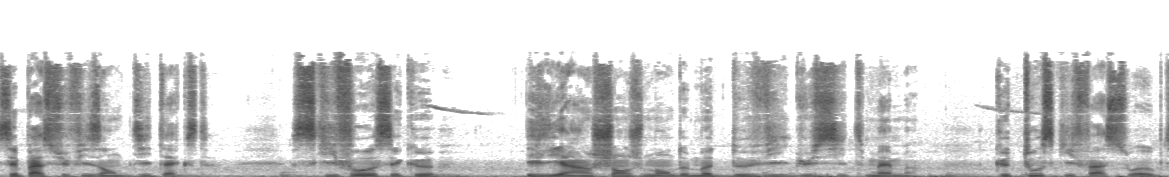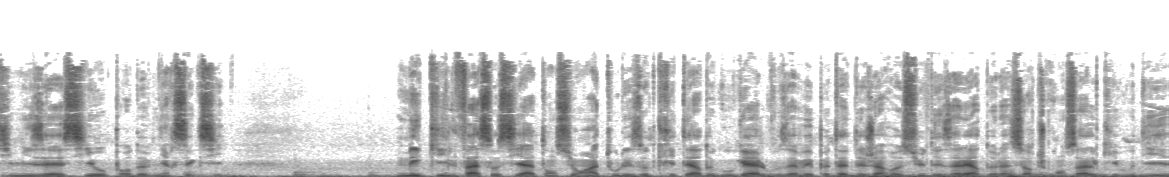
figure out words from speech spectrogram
C'est pas suffisant dix textes. Ce qu'il faut, c'est que il y a un changement de mode de vie du site même que tout ce qu'il fasse soit optimisé SEO pour devenir sexy, mais qu'il fasse aussi attention à tous les autres critères de Google. Vous avez peut-être déjà reçu des alertes de la Search Console qui vous dit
